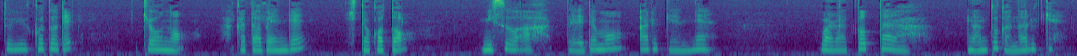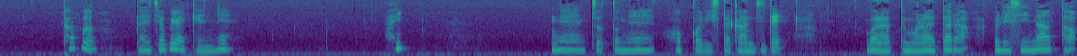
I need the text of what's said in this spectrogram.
ということで今日の博多弁で一言。ミスは誰でもあるけんね。笑っとったらなんとかなるけん。多分大丈夫やけんね。はい。ねちょっとねほっこりした感じで笑ってもらえたら嬉しいなと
